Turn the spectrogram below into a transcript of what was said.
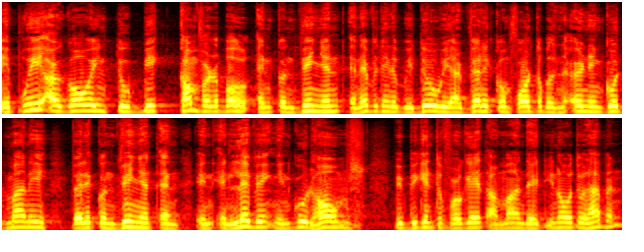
If we are going to be comfortable and convenient in everything that we do, we are very comfortable in earning good money, very convenient and in, in living in good homes, we begin to forget our mandate. You know what will happen?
